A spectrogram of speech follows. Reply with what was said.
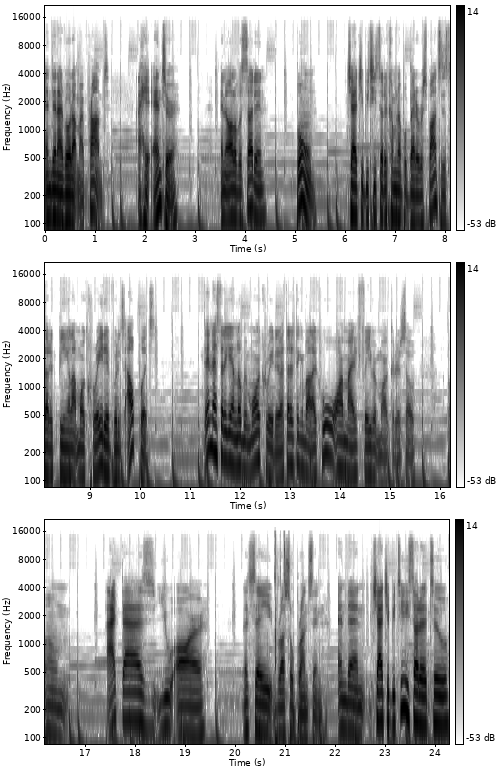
And then I wrote out my prompt. I hit enter, and all of a sudden, boom, ChatGPT started coming up with better responses. It started being a lot more creative with its outputs. Then I started getting a little bit more creative. I started thinking about like who are my favorite marketers. So, um, act as you are, let's say Russell Brunson, and then ChatGPT started to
